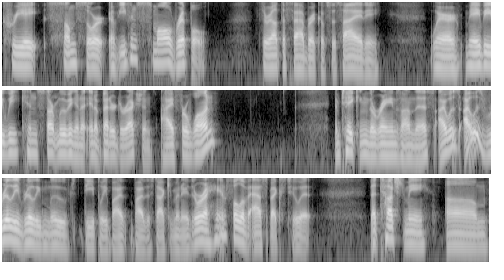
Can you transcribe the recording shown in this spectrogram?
create some sort of even small ripple throughout the fabric of society where maybe we can start moving in a, in a better direction. I, for one, am taking the reins on this. I was I was really really moved deeply by by this documentary. There were a handful of aspects to it that touched me. Um,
